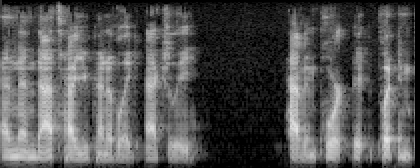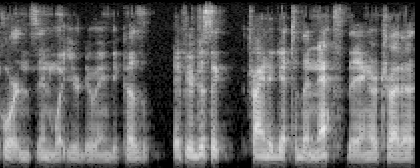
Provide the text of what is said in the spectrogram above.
and then that's how you kind of like actually have import eh, put importance in what you're doing because if you're just like, trying to get to the next thing or try to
